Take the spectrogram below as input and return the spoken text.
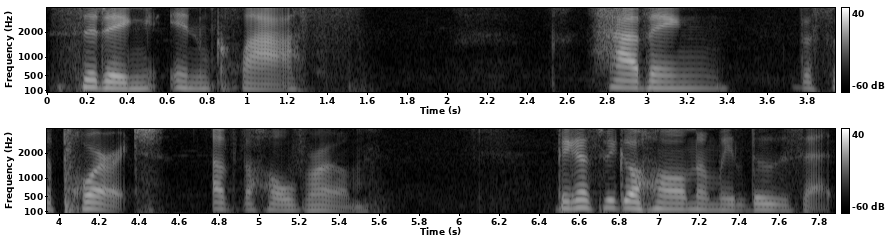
sitting in class having the support of the whole room. Because we go home and we lose it,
